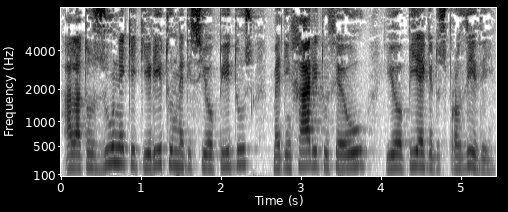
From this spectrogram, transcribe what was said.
αλλά το ζούνε και κηρύττουν με τη σιωπή τους, με την χάρη του Θεού, η οποία και τους προδίδει.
